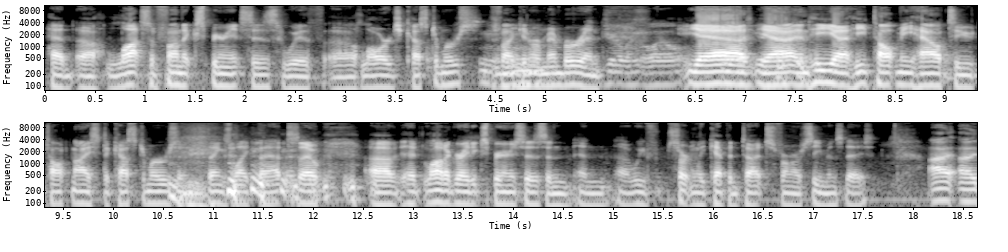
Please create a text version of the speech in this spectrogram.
had uh, lots of fun experiences with uh, large customers, if I can remember, and drilling oil. yeah, yeah, and he uh, he taught me how to talk nice to customers and things like that. So, uh, had a lot of great experiences, and and uh, we've certainly kept in touch from our Siemens days. Uh,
